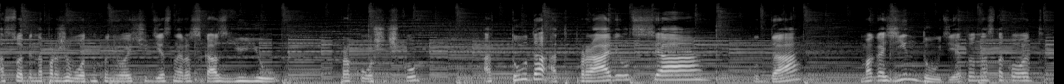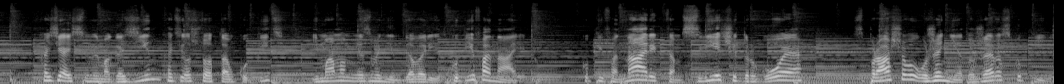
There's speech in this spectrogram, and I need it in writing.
особенно про животных. У него есть чудесный рассказ Ю-Ю про кошечку. Оттуда отправился куда? магазин Дуди. Это у нас такой вот хозяйственный магазин. Хотел что-то там купить. И мама мне звонит, говорит, купи фонарик. Купи фонарик, там свечи, другое. Спрашиваю, уже нет, уже раскупили.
